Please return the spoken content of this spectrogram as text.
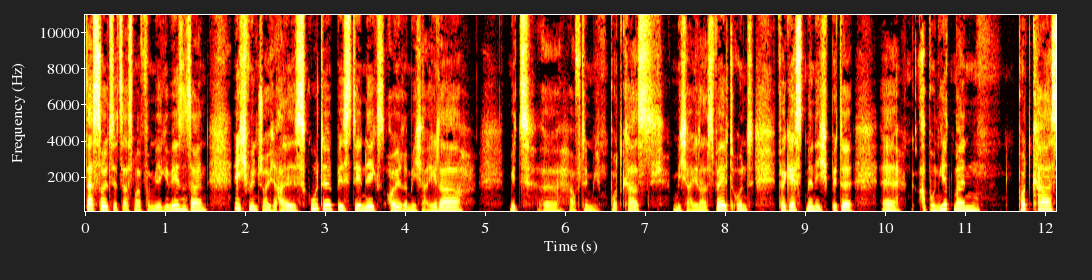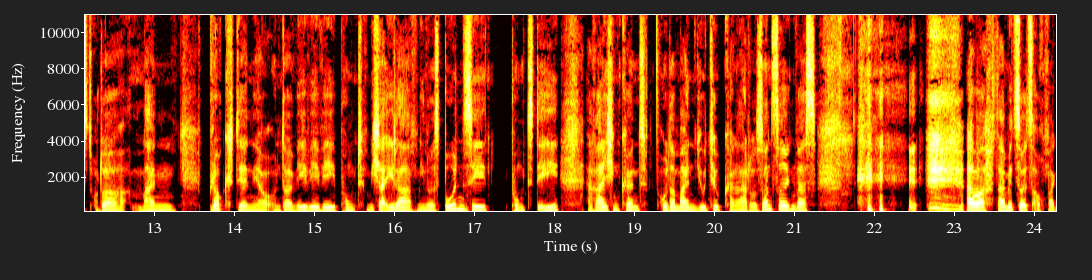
das soll es jetzt erstmal von mir gewesen sein. Ich wünsche euch alles Gute. Bis demnächst. Eure Michaela mit äh, auf dem Podcast Michaelas Welt. Und vergesst mir nicht, bitte äh, abonniert meinen Podcast oder meinen Blog, den ihr unter www.michaela-bodensee.de erreichen könnt oder meinen YouTube-Kanal oder sonst irgendwas. Aber damit soll es auch mal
